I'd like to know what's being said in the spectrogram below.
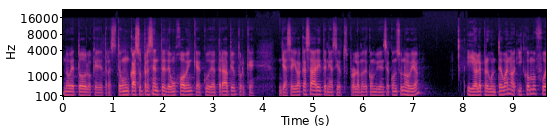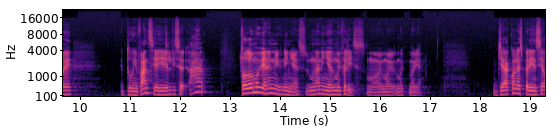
No ve todo lo que hay detrás. Tengo un caso presente de un joven que acude a terapia porque ya se iba a casar y tenía ciertos problemas de convivencia con su novia. Y yo le pregunté, bueno, ¿y cómo fue tu infancia? Y él dice, ah, todo muy bien en mi niñez, una niñez muy feliz, muy, muy, muy, muy bien. Ya con la experiencia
